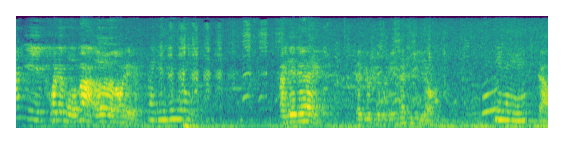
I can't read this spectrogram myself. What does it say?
งั้นอีกคนอย่างผมอะ เออ เอาเด็ไปเรื่อยไปเรื่อยๆ แต่หยุดอยู่ตรงนี้แค่ทีเดียวๆพี่เล็กจ๋า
